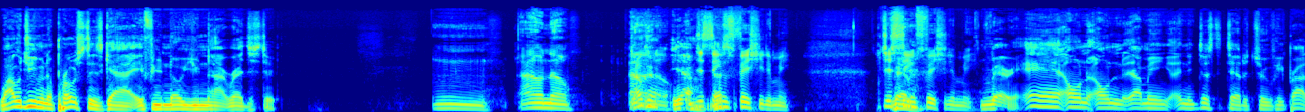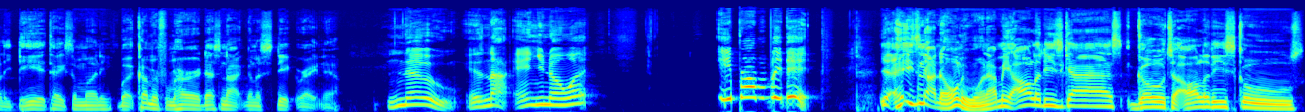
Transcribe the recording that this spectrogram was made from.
Why would you even approach this guy if you know you're not registered? Mm, I don't know. I okay. don't know. Yeah, it just seems fishy to me. Just very, seems fishy to me. Very. And on on I mean, and just to tell the truth, he probably did take some money, but coming from her, that's not gonna stick right now. No, it's not. And you know what? He probably did. Yeah, he's not the only one. I mean, all of these guys go to all of these schools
